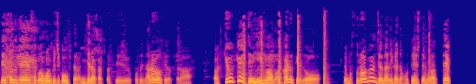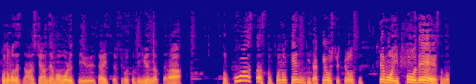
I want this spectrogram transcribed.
で、それでねそこで保育事故起きたら見てなかったっていうことになるわけだったら、あ休憩っていう言い分はわかるけど、でもその分じゃあ何かで補填してもらって子供たちの安心安全を守るっていう第一の仕事で言うんだったら、そこはさ、そこの権利だけを主張する。でも一方で、その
